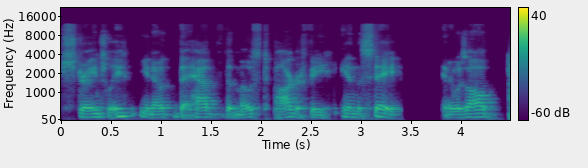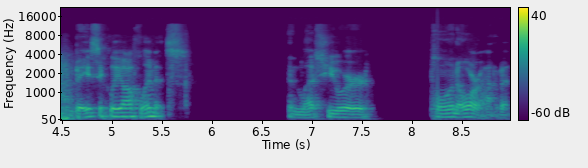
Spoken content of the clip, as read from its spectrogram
strangely, you know, they have the most topography in the state. And it was all basically off limits unless you were pulling ore out of it.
